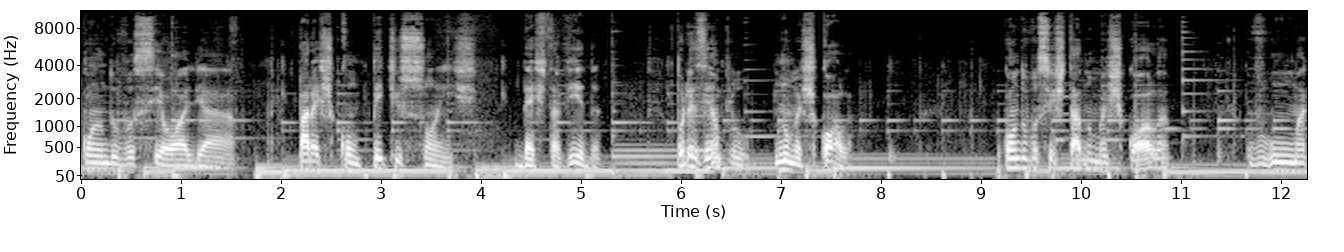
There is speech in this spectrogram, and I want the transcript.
quando você olha para as competições desta vida, por exemplo, numa escola. Quando você está numa escola, uma,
